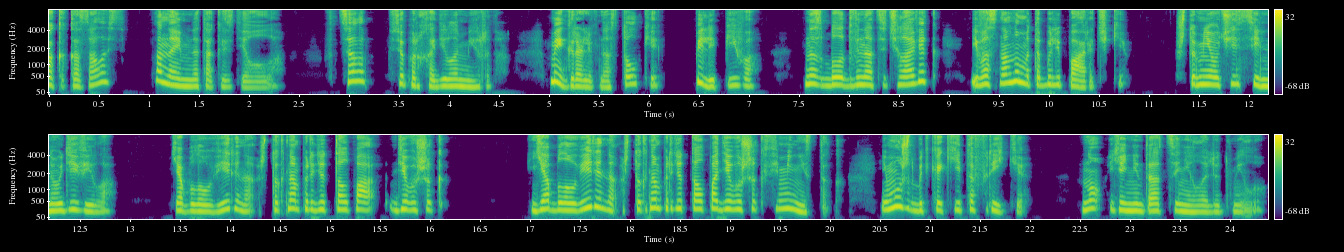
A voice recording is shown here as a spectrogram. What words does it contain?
Как оказалось, она именно так и сделала. В целом все проходило мирно. Мы играли в настолки, пили пиво. Нас было 12 человек, и в основном это были парочки, что меня очень сильно удивило. Я была уверена, что к нам придет толпа девушек... Я была уверена, что к нам придет толпа девушек-феминисток и, может быть, какие-то фрики. Но я недооценила Людмилу.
